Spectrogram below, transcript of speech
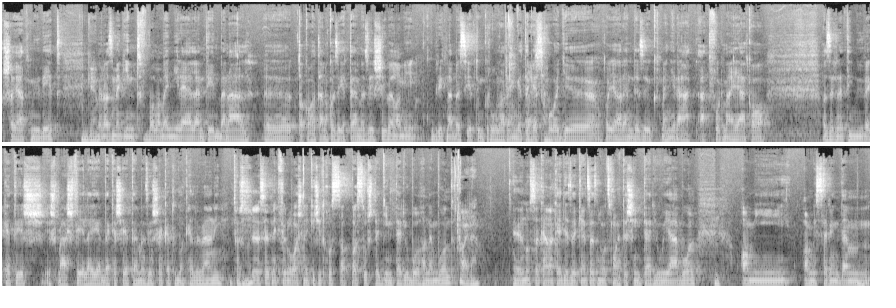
saját művét, Igen. mert az megint valamennyire ellentétben áll ö, Takahatának az értelmezésével, ami Kubricknál beszéltünk róla rengeteget, Persze. hogy, ö, hogy a rendezők mennyire át, átformálják a, az eredeti műveket és, és másféle érdekes értelmezéseket tudnak előállni. Most uh-huh. szeretnék felolvasni egy kicsit hosszabb passzust egy interjúból, ha nem gond. Hajrá! Noszakának egy 1987-es interjújából, hm. ami, ami szerintem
